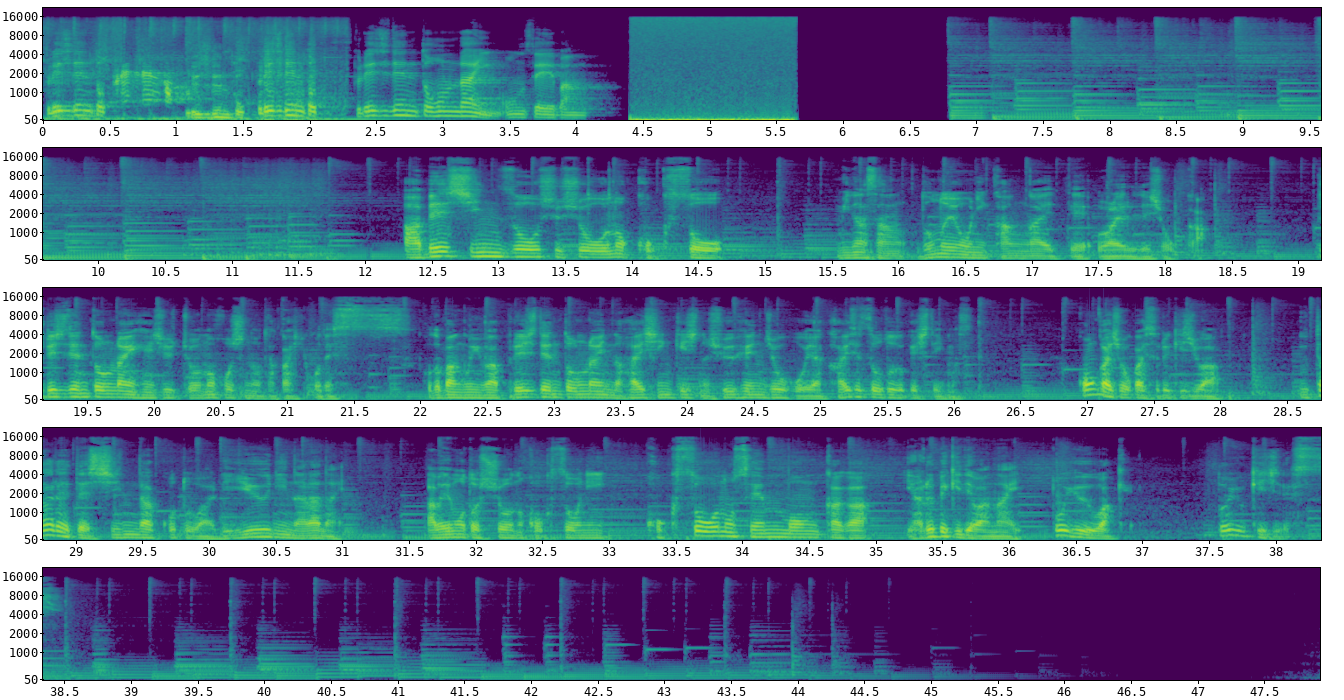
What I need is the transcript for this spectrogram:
プレジデント。プレジデント。プレジデントオンライン音声版。安倍晋三首相の国葬。皆さんどのように考えておられるでしょうか。プレジデントオンライン編集長の星野貴彦です。この番組はプレジデントオンラインの配信記事の周辺情報や解説をお届けしています。今回紹介する記事は撃たれて死んだことは理由にならない安倍元首相の国葬に国葬の専門家がやるべきではないというわけという記事です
